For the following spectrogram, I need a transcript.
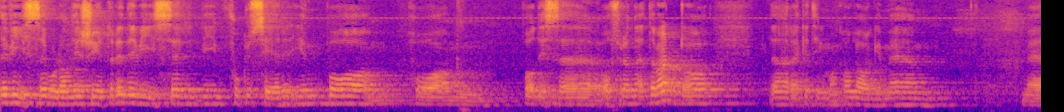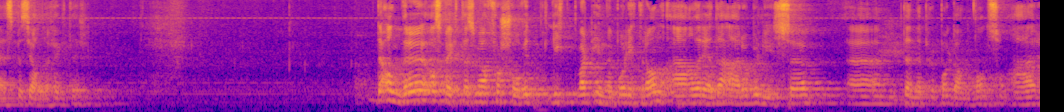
det, viser hvordan de skyter det. De viser De fokuserer inn på, på, på disse ofrene etter hvert. Og det her er ikke ting man kan lage med, med spesialeffekter. Det andre aspektet som jeg har for så vidt litt, vært inne på litt, er allerede, er å belyse eh, denne propagandaen som er,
